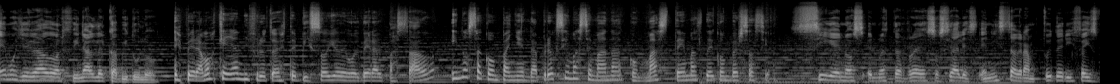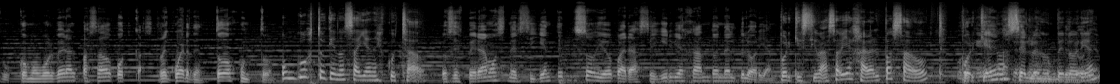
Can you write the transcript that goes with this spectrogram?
Hemos llegado al final del capítulo. Esperamos que hayan disfrutado este episodio de Volver al Pasado y nos acompañen la próxima semana con más temas de conversación. Síguenos en nuestras redes sociales en Instagram, Twitter y Facebook como Volver al Pasado Podcast. Recuerden, todo junto. Un gusto que nos hayan escuchado, Los esperamos en el siguiente episodio para seguir viajando en el DeLorean. porque si vas a viajar al pasado, ¿por qué no hacerlo en un DeLorean?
